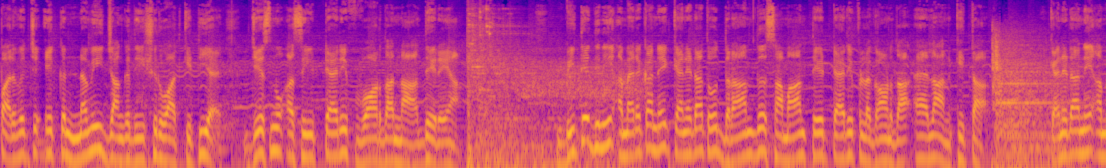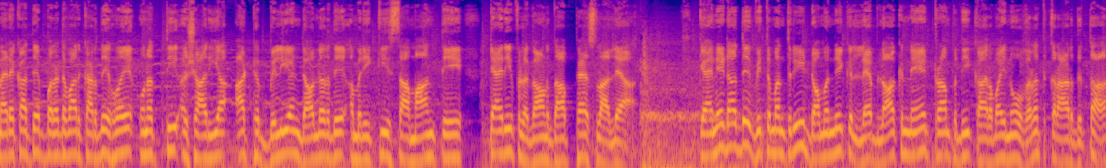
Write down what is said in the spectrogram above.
ਭਰ ਵਿੱਚ ਇੱਕ ਨਵੀਂ ਜੰਗ ਦੀ ਸ਼ੁਰੂਆਤ ਕੀਤੀ ਹੈ, ਜਿਸ ਨੂੰ ਅਸੀਂ ਟੈਰਿਫ ਵਾਰ ਦਾ ਨਾਂ ਦੇ ਰਹੇ ਹਾਂ। ਬੀਤੇ ਦਿਨੀ ਅਮਰੀਕਾ ਨੇ ਕੈਨੇਡਾ ਤੋਂ ਦਰਾਮਦ ਸਾਮਾਨ ਤੇ ਟੈਰਿਫ ਲਗਾਉਣ ਦਾ ਐਲਾਨ ਕੀਤਾ। ਕੈਨੇਡਾ ਨੇ ਅਮਰੀਕਾ ਤੇ ਪਲਟਵਾਰ ਕਰਦੇ ਹੋਏ 29.8 ਬਿਲੀਅਨ ਡਾਲਰ ਦੇ ਅਮਰੀਕੀ ਸਾਮਾਨ ਤੇ ਟੈਰਿਫ ਲਗਾਉਣ ਦਾ ਫੈਸਲਾ ਲਿਆ। ਕੈਨੇਡਾ ਦੇ ਵਿੱਤ ਮੰਤਰੀ ਡੋਮਿਨਿਕ ਲੈਬਲਾਕ ਨੇ ਟਰੰਪ ਦੀ ਕਾਰਵਾਈ ਨੂੰ ਗਲਤ ਕਰਾਰ ਦਿੱਤਾ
